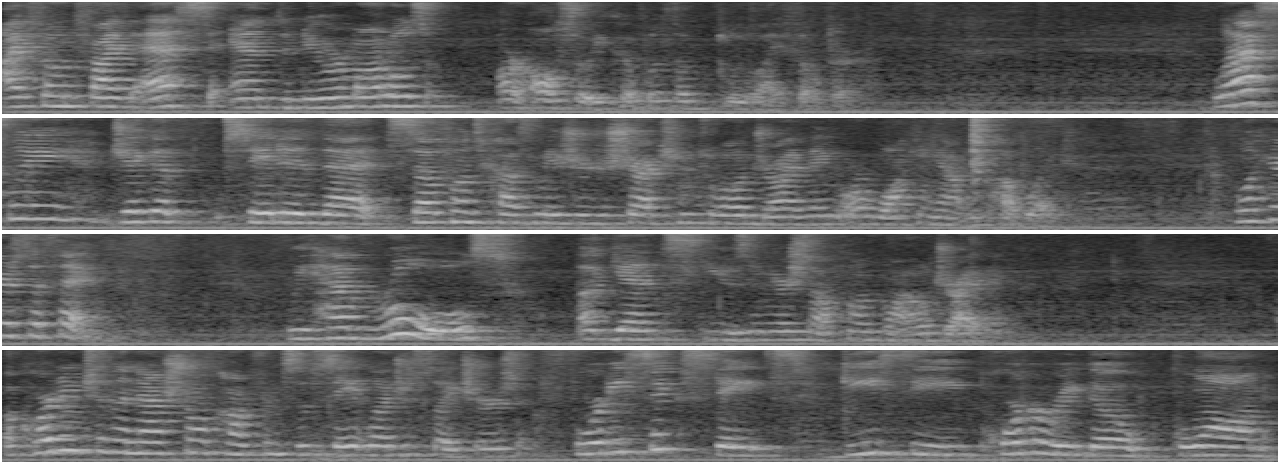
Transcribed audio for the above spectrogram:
iPhone 5S and the newer models are also equipped with a blue light filter. Lastly, Jacob stated that cell phones cause major distractions while driving or walking out in public. Well, here's the thing. We have rules against using your cell phone while driving. According to the National Conference of State Legislatures, 46 states, DC, Puerto Rico, Guam,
